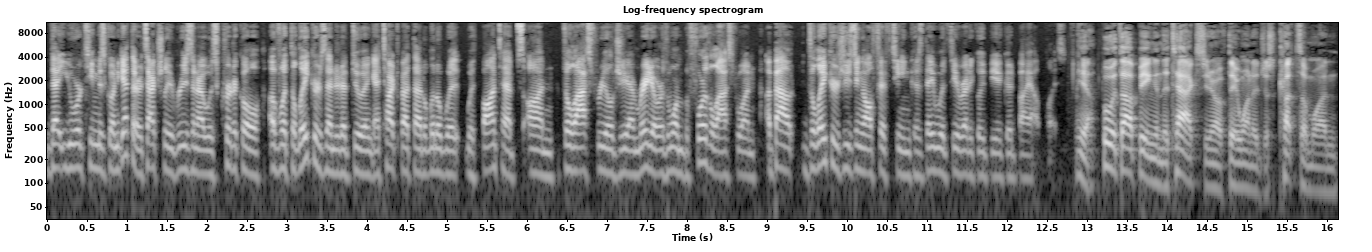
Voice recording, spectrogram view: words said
that your team is going to get there. It's actually a reason I was critical of what the Lakers ended up doing. I talked about that a little bit with Bontemps on the last Real GM radio or the one before the last one about the Lakers using all 15 because they would theoretically be a good buyout place. Yeah. But without being in the tax, you know, if they want to just cut someone,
